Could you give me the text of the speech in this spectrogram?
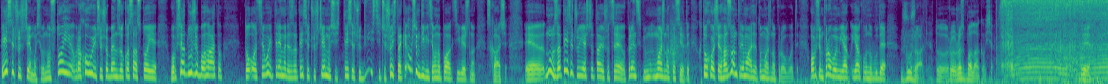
Тисячу з чимось воно стоїть, враховуючи, що бензокоса стоїть взагалі дуже багато. То оцевий тример за тисячу з чимось, тисячу 1200 чи щось таке. В общем, дивіться, воно по акції вічно скаче. Е, ну, за тисячу я вважаю, що це в принципі можна косити. Хто хоче газон тримати, то можна пробувати. В общем, пробуємо, як, як воно буде жужжати. То розбалакався. Диви.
